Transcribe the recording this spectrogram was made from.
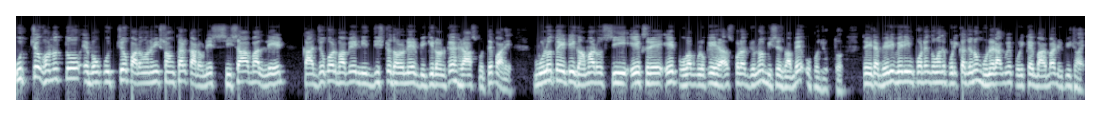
উচ্চ ঘনত্ব এবং উচ্চ পারমাণবিক সংখ্যার কারণে সীসা বা লেড কার্যকরভাবে নির্দিষ্ট ধরনের বিকিরণকে হ্রাস করতে পারে। মূলত এটি গামা রশ্মি এক্স রে এর প্রভাবগুলোকে হ্রাস করার জন্য বিশেষভাবে উপযুক্ত। তো এটা ভেরি ভেরি ইম্পর্টেন্ট তোমাদের পরীক্ষার জন্য মনে রাখবে, পরীক্ষায় বারবার রিপিট হয়।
